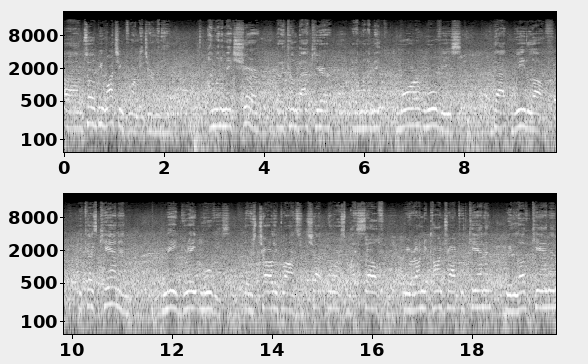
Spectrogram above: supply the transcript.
Um, so be watching for me, Germany. I'm going to make sure that I come back here and I'm going to make more movies that we love because Cannon made great movies. There was Charlie Bronson, Chuck Norris, myself. We were under contract with Cannon. We loved Cannon.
